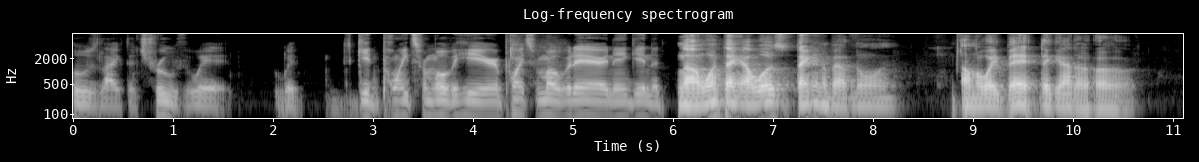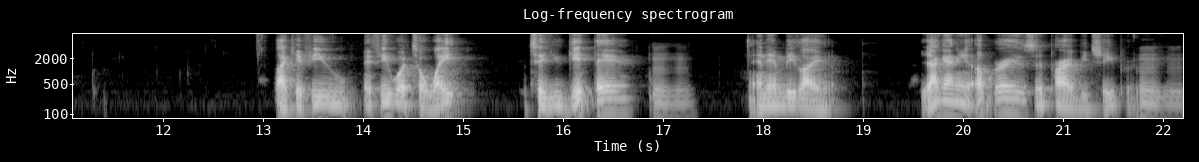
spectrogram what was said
who's like the truth with with getting points from over here and points from over there, and then getting a No, one thing I was thinking about doing on the way back, they got a uh like if you if you were to wait till you get there mm-hmm, and then be like, y'all got any upgrades? It'd probably be cheaper. mm-hmm.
